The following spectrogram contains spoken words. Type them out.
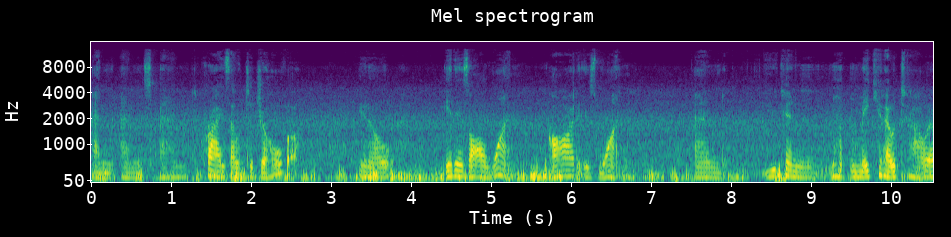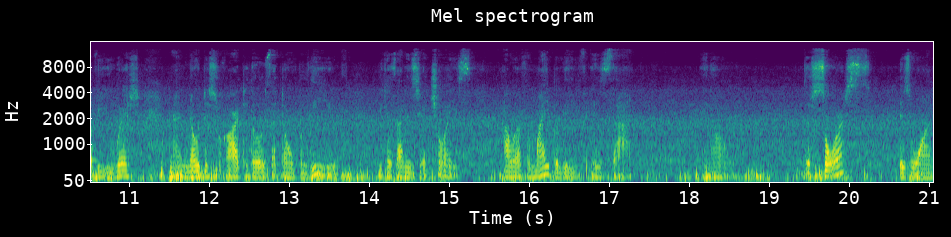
and, and, and cries out to Jehovah. You know, it is all one. God is one. And you can make it out to however you wish and no disregard to those that don't believe because that is your choice. However, my belief is that, you know, the source is one.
